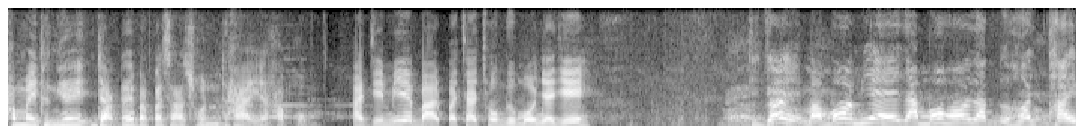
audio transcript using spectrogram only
ทำไมถึงอยากได้บัตรประชาชนไทยอะครับผมอาจจะมีบัตรประชาชนคือหมอเนี่ยยี thì cho mà mò mi ra mò họ ra cửa họ thầy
